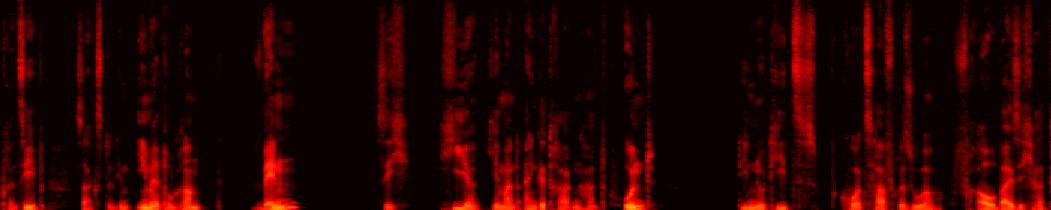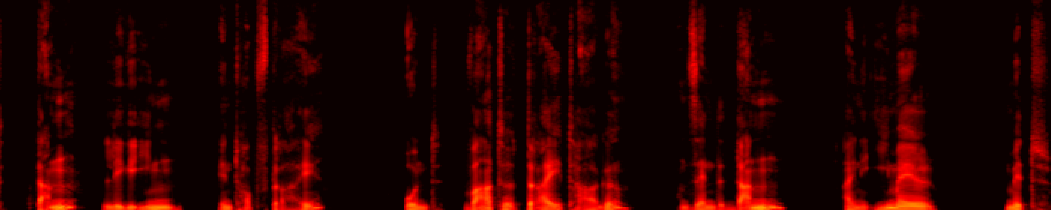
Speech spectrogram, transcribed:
Prinzip sagst du dem E-Mail-Programm, wenn sich hier jemand eingetragen hat und die Notiz Kurzhaarfrisur Frau bei sich hat, dann lege ihn in Topf 3 und warte drei Tage und sende dann eine E-Mail mit,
